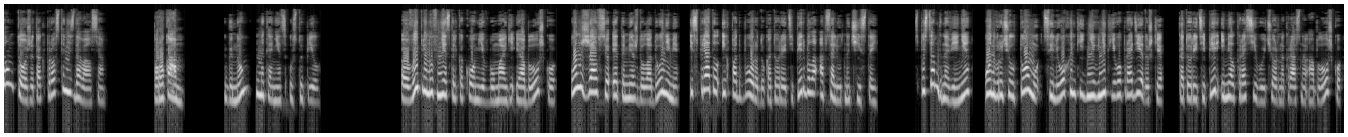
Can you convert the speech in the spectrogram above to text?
Том тоже так просто не сдавался. По рукам. Гном, наконец, уступил. Выплюнув несколько комьев бумаги и обложку, он сжал все это между ладонями и спрятал их под бороду, которая теперь была абсолютно чистой. Спустя мгновение он вручил Тому целехонький дневник его прадедушки, который теперь имел красивую черно-красную обложку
